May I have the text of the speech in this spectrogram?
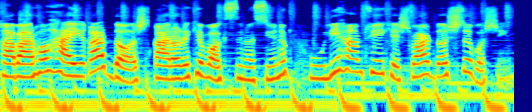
خبرها حقیقت داشت. قراره که واکسیناسیون پولی هم توی کشور داشته باشیم.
